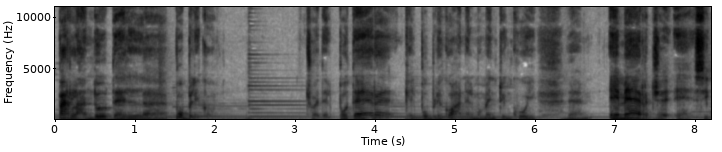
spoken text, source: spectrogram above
parlando del pubblico, cioè del potere che il pubblico ha nel momento in cui eh, emerge e si,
